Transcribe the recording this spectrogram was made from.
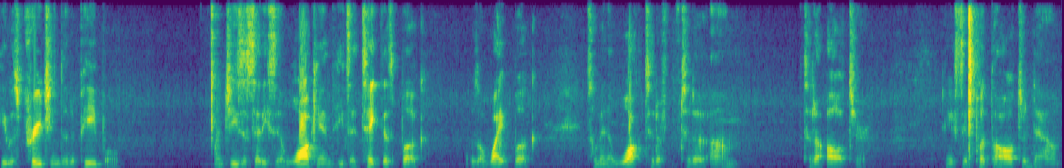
he was preaching to the people. And Jesus said, He said, walk in. He said, take this book. It was a white book. He told me to walk to the to the um to the altar. And he said, put the altar down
